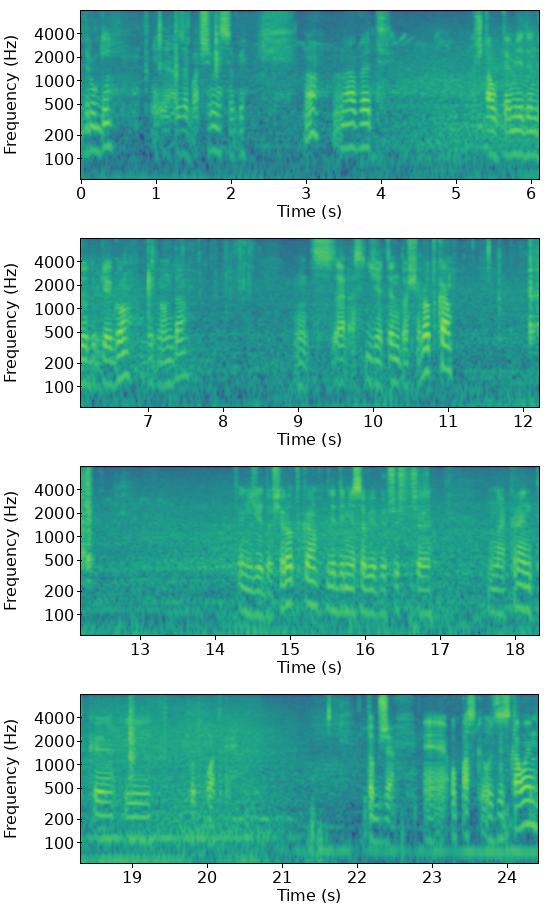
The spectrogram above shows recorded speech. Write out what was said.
drugi. Zobaczymy sobie. No, nawet kształtem jeden do drugiego wygląda. Więc zaraz idzie ten do środka. Ten idzie do środka. Jedynie sobie wyczyszczę nakrętkę i podkładkę. Dobrze. E, opaskę odzyskałem.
